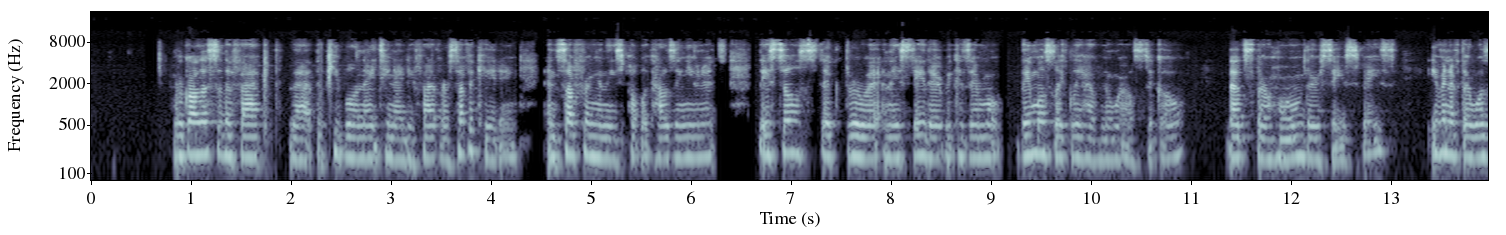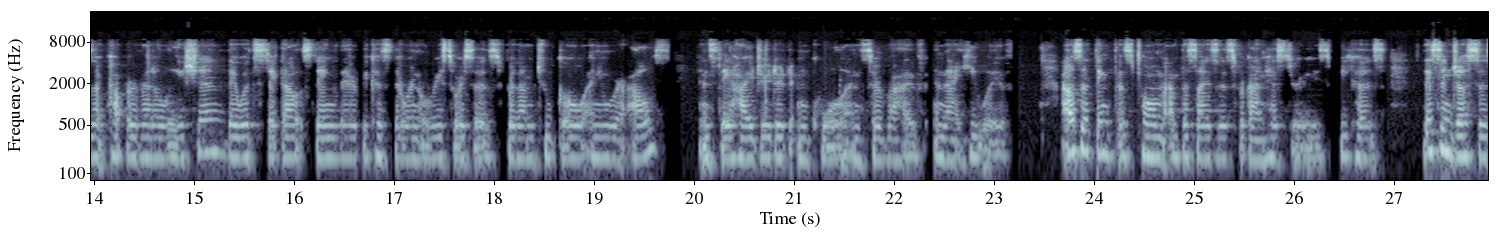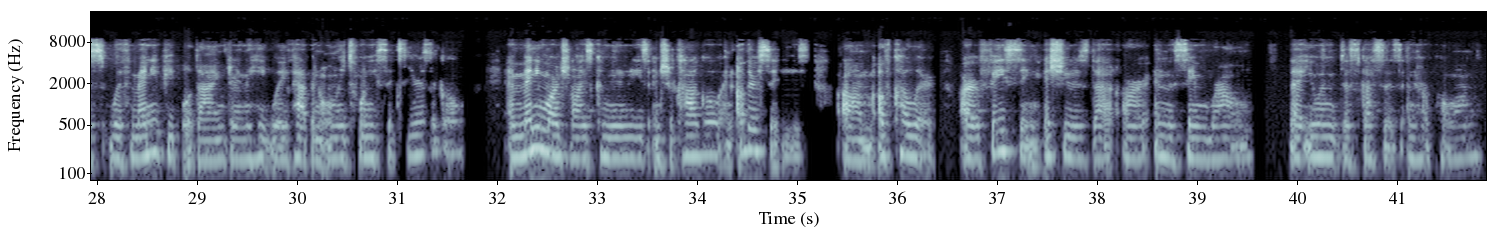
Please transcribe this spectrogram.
Regardless of the fact that the people in 1995 are suffocating and suffering in these public housing units, they still stick through it and they stay there because they're mo- they most likely have nowhere else to go. That's their home, their safe space. Even if there wasn't proper ventilation, they would stick out staying there because there were no resources for them to go anywhere else and stay hydrated and cool and survive in that heat wave. I also think this poem emphasizes forgotten histories because this injustice with many people dying during the heat wave happened only 26 years ago. And many marginalized communities in Chicago and other cities um, of color are facing issues that are in the same realm that Ewing discusses in her poem.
